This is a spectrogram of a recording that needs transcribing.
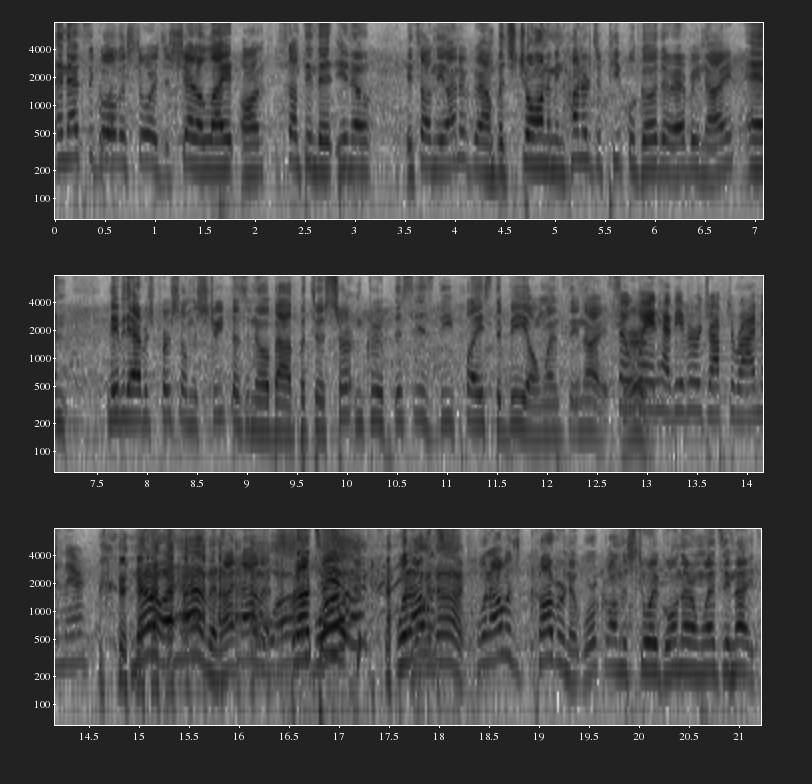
and that's the goal of the story is to shed a light on something that you know it's on the underground but it's drawn i mean hundreds of people go there every night and maybe the average person on the street doesn't know about but to a certain group this is the place to be on wednesday night So Sure. Wade, have you ever dropped a rhyme in there? no i haven't i haven't Oh, what? but i'll tell you when i was not? when i was covering it working on the story going there on wednesday nights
